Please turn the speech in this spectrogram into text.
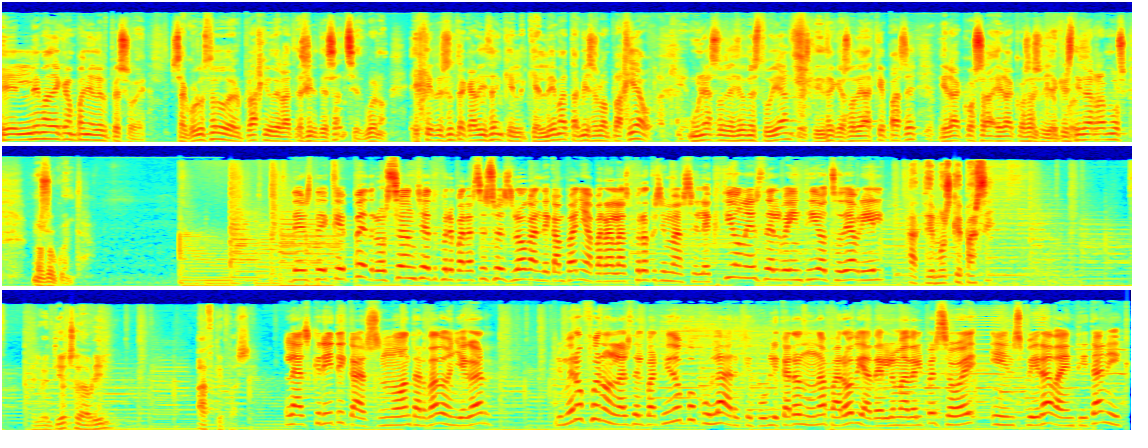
el lema de campaña del PSOE. ¿Se acuerda usted del plagio de la tesis de Sánchez? Bueno, es que resulta que ahora dicen que el, lema también se lo han plagiado. Una asociación de estudiantes que dice que eso de haz que pase era cosa, era cosa suya. Cristina Ramos nos lo cuenta. Desde que Pedro Sánchez preparase su eslogan de campaña para las próximas elecciones del 28 de abril, ¿hacemos que pase? El 28 de abril, haz que pase. Las críticas no han tardado en llegar. Primero fueron las del Partido Popular, que publicaron una parodia del lema del PSOE inspirada en Titanic.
